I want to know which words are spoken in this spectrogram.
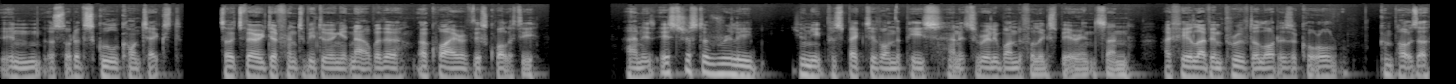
in a sort of school context. So it's very different to be doing it now with a, a choir of this quality, and it, it's just a really unique perspective on the piece, and it's a really wonderful experience. And I feel I've improved a lot as a choral composer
